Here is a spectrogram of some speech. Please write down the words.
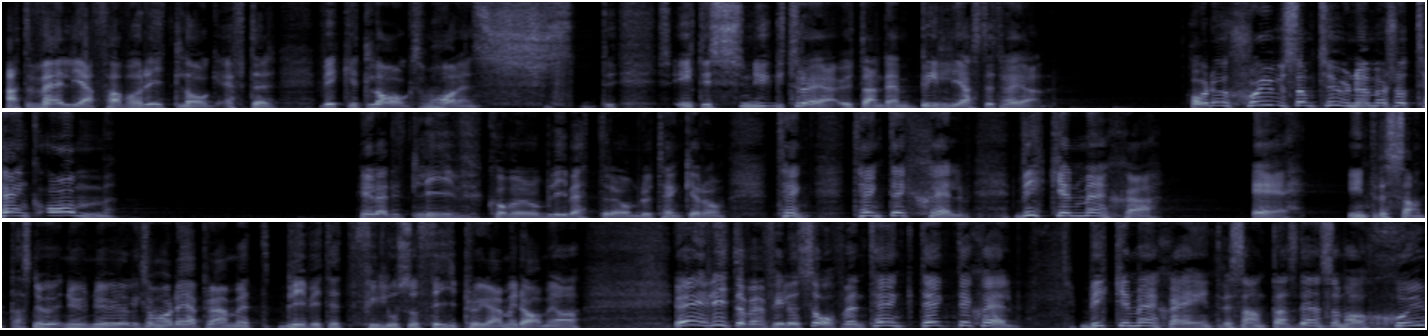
att välja favoritlag efter vilket lag som har en inte snygg tröja utan den billigaste tröjan. Har du sju som turnummer så tänk om! Hela ditt liv kommer att bli bättre om du tänker om. Tänk, tänk dig själv, vilken människa är intressantast? Nu, nu, nu liksom har det här programmet blivit ett filosofiprogram idag, men jag, jag är lite av en filosof. Men tänk, tänk dig själv, vilken människa är intressantast? Den som har sju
